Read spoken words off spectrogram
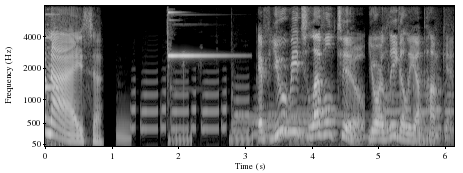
nice. If you reach level 2, you're legally a pumpkin.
